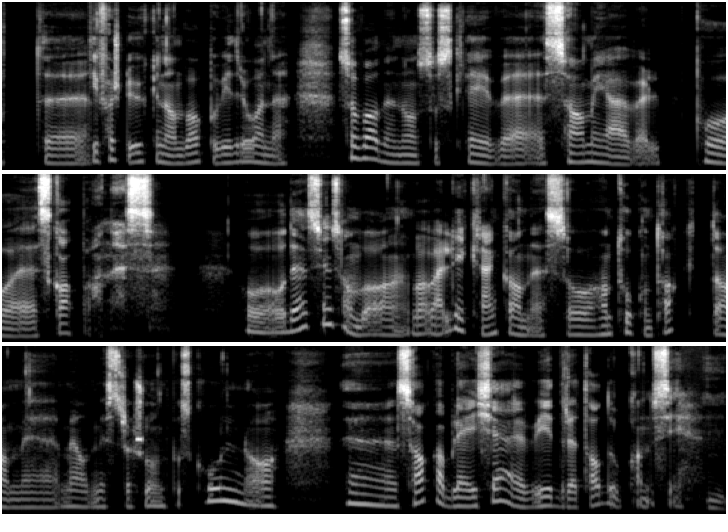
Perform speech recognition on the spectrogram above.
at eh, de første ukene han var på videregående, så var det noen som skrev samejævel på skapet hans. Og, det syntes han var, var, veldig krenkende, så han tok kontakt da med, med administrasjonen på skolen, og eh, saka ble ikke videre tatt opp, kan du si. Mm.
